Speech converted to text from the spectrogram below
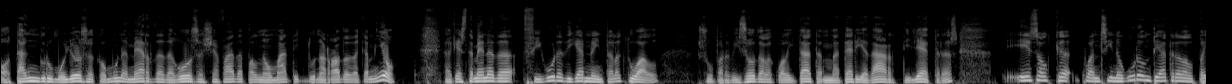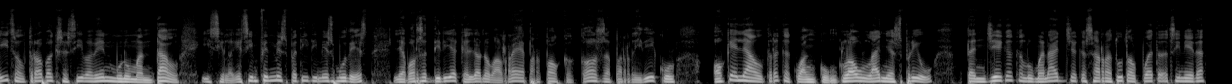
o tan grumollosa com una merda de gos aixafada pel pneumàtic d'una roda de camió. Aquesta mena de figura, diguem-ne, intel·lectual supervisor de la qualitat en matèria d'art i lletres, és el que, quan s'inaugura un teatre del país, el troba excessivament monumental, i si l'haguessin fet més petit i més modest, llavors et diria que allò no val res, per poca cosa, per ridícul, o aquell altre que, quan conclou l'any espriu, t'engega que l'homenatge que s'ha retut al poeta de Cinera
